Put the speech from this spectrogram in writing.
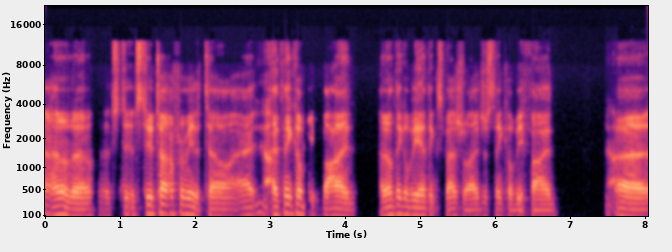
I don't know. It's too, it's too tough for me to tell. I yeah. I think he'll be fine. I don't think he'll be anything special. I just think he'll be fine. No. Uh,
